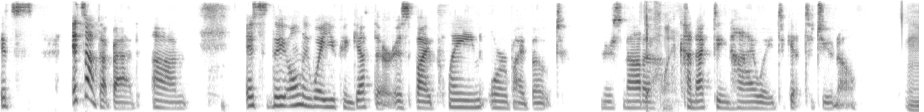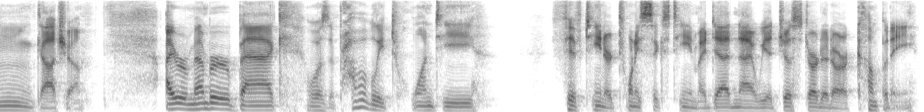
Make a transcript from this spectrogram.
It's it's not that bad. Um, it's the only way you can get there is by plane or by boat. There's not Definitely. a connecting highway to get to Juneau. Mm, gotcha. I remember back, was it probably 20, 2015 or 2016, my dad and I, we had just started our company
